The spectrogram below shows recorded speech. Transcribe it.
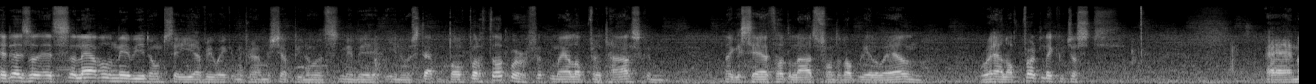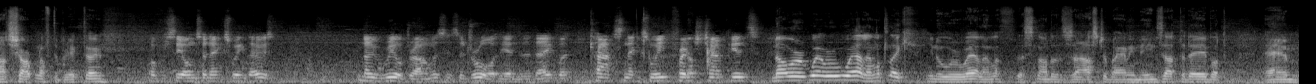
it is a, it's a level maybe you don't see every week in the Premiership. You know, it's maybe you know a step above. But I thought we were fitting well up for the task, and like I say, I thought the lads fronted up real well and well up for it. Like we just uh, not sharp enough to break down. Obviously, on to next week though. No real dramas. It's a draw at the end of the day. But Castres next week, French no, champions. No, we're, we're well in it. Like you know, we're well in it. It's not a disaster by any means that today, but. Um,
